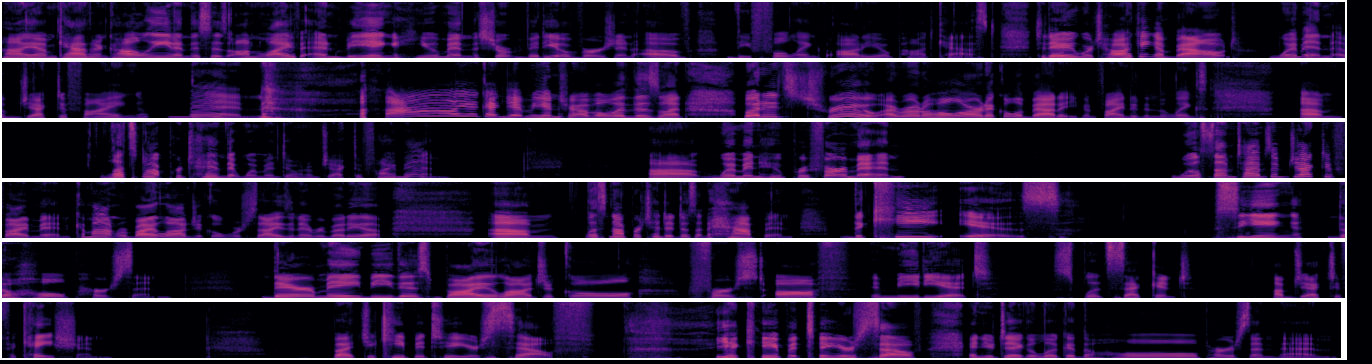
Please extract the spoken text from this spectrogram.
Hi, I'm Kathryn Colleen, and this is On Life and Being Human, the short video version of the full length audio podcast. Today, we're talking about women objectifying men. you can get me in trouble with this one, but it's true. I wrote a whole article about it. You can find it in the links. Um, let's not pretend that women don't objectify men. Uh, women who prefer men will sometimes objectify men. Come on, we're biological. We're sizing everybody up. Um, let's not pretend it doesn't happen. The key is seeing the whole person. There may be this biological, first off, immediate, split second objectification, but you keep it to yourself you keep it to yourself and you take a look at the whole person then.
